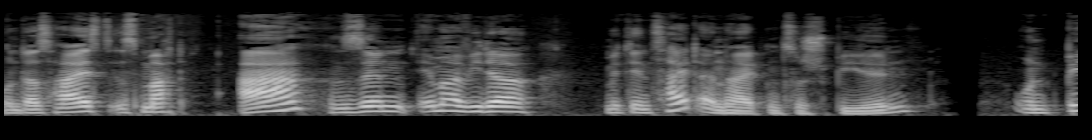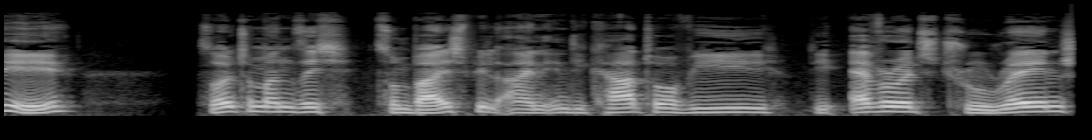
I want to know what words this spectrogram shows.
Und das heißt, es macht A Sinn, immer wieder mit den Zeiteinheiten zu spielen und B sollte man sich zum Beispiel einen Indikator wie die Average True Range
